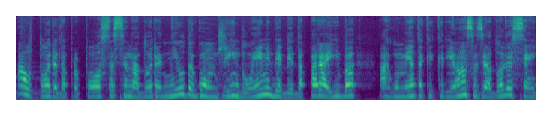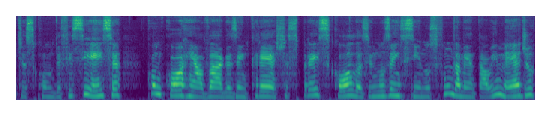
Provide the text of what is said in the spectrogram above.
A autora da proposta, senadora Nilda Gondim, do MDB da Paraíba, argumenta que crianças e adolescentes com deficiência concorrem a vagas em creches, pré-escolas e nos ensinos fundamental e médio,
